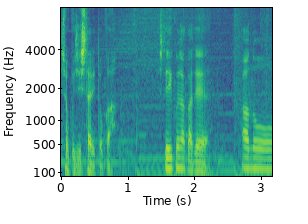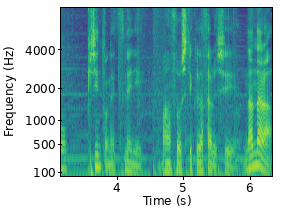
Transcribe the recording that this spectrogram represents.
食事したりとかしていく中であのきちんとね常に伴走してくださるしなんなら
